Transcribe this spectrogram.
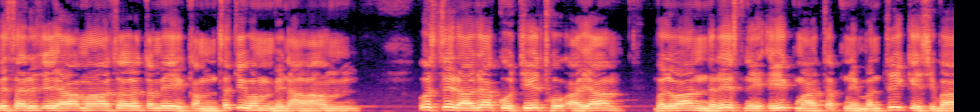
विसर्जयामास तमेकम सचिव भिना उससे राजा को चेत हो आया। बलवान नरेश ने एकमात्र अपने मंत्री के सिवा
